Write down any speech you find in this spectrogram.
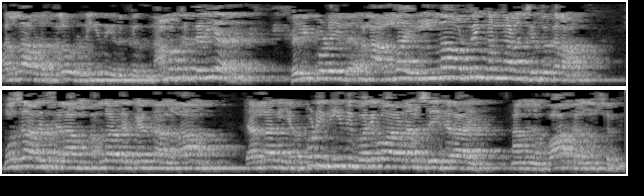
அல்லாவிடத்துல ஒரு நீதி இருக்குது. நமக்கு தெரியாது. வெளிப்படையில். ஆனா அல்லாஹ் எல்லாவற்றையும் கண்காணிச்சிட்டு இருக்கிறான். மூசா அலி இஸ்லாம் அல்லாட்ட கேட்டாங்களாம் எல்லாம் நீ எப்படி நீதி பரிபாலனம் செய்கிறாய்? நான் கொஞ்சம் பார்க்கணும்னு சொல்லி.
